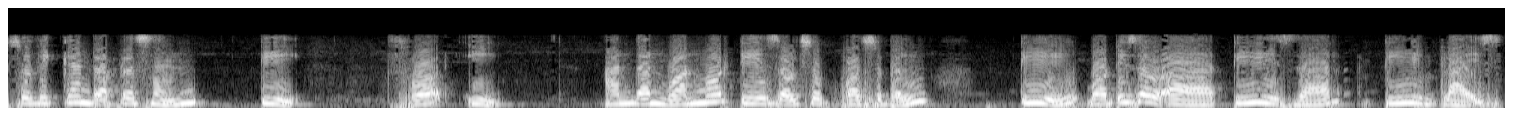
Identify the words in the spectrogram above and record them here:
So we can represent T for E. And then one more T is also possible. T, what is the uh, T is there? T implies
